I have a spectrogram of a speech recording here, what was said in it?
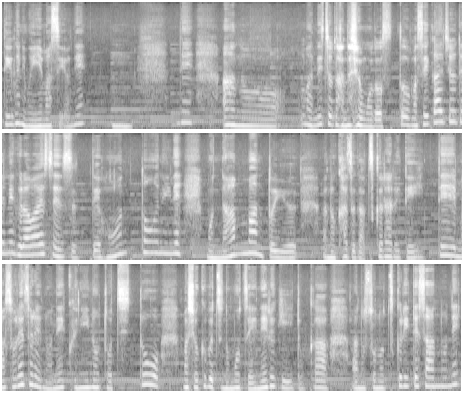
ていうふうにも言えますよね。うん、であのまあねちょっと話を戻すと、まあ、世界中でねフラワーエッセンスって本当にねもう何万というあの数が作られていて、まあ、それぞれのね国の土地と、まあ、植物の持つエネルギーとかあのその作り手さんのね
